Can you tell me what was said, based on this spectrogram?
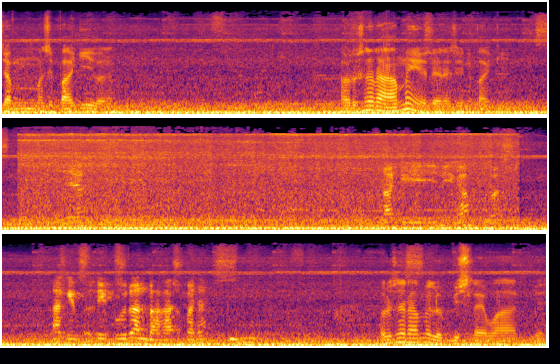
jam masih pagi bang harusnya ramai ya dari sini pagi. Iya. Lagi ini kan bos lagi liburan bahas pada harusnya ramai loh bis lewat ya.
